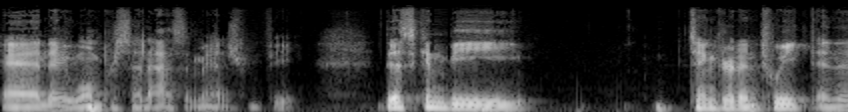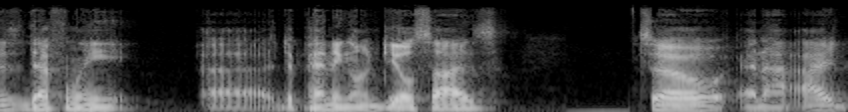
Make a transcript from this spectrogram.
and a 1% asset management fee. This can be tinkered and tweaked and is definitely uh, depending on deal size. So, and I, I,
